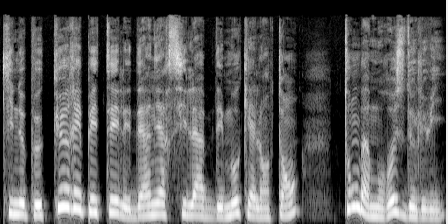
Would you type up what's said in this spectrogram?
qui ne peut que répéter les dernières syllabes des mots qu'elle entend, tombe amoureuse de lui.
